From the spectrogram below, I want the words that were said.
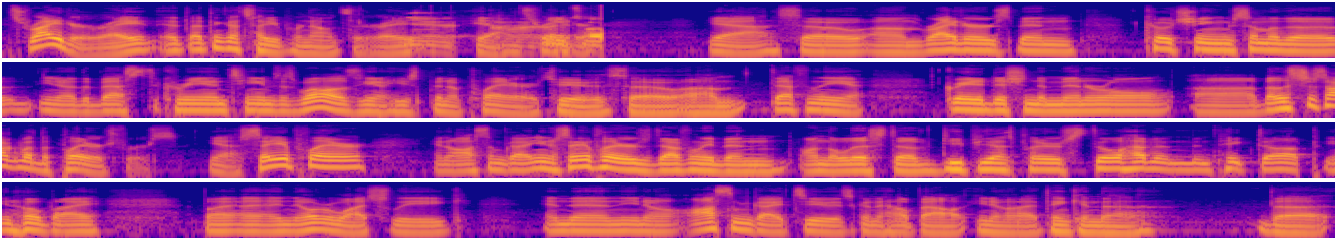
it's Ryder, right? I think that's how you pronounce it, right? Yeah, yeah, uh, it's I Ryder. so. Yeah, so um, Ryder's been coaching some of the you know the best Korean teams as well as you know he's been a player too. So um, definitely a great addition to Mineral. Uh, but let's just talk about the players first. Yeah, Sayaplayer, an AWESOMEGUY. You know, Sayaplayer has definitely been on the list of DPS players still haven't been picked up. You know, by by an Overwatch league. And then you know, AWESOMEGUY too is going to help out. You know, I think in the the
